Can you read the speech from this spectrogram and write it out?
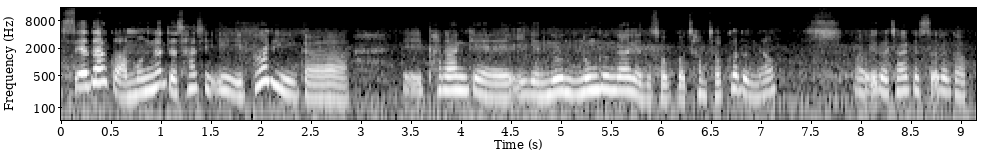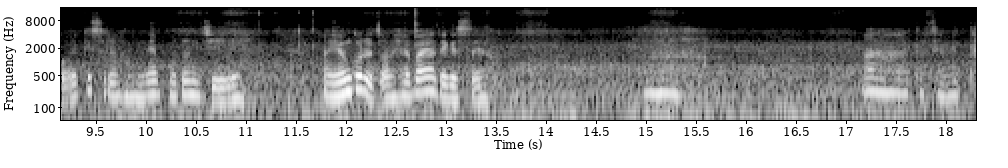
세다고 안 먹는데 사실 이 이파리가 이 파란 게 이게 눈, 눈 건강에도 좋고 참 좋거든요. 어, 이걸 잘게 썰어갖고 액기스를 한번 내보든지 아, 연구를 좀 해봐야 되겠어요. 아, 아, 또 재밌다.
